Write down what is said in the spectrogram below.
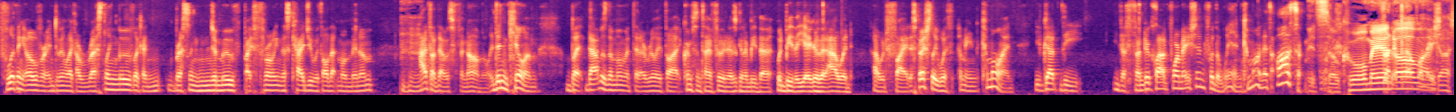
flipping over and doing like a wrestling move, like a wrestling ninja move by throwing this kaiju with all that momentum Mm-hmm. I thought that was phenomenal. It didn't kill him, but that was the moment that I really thought Crimson Typhoon is going to be the would be the Jaeger that I would I would fight, especially with. I mean, come on, you've got the the thundercloud formation for the win. Come on, that's awesome. It's so cool, man. oh my formation. gosh.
